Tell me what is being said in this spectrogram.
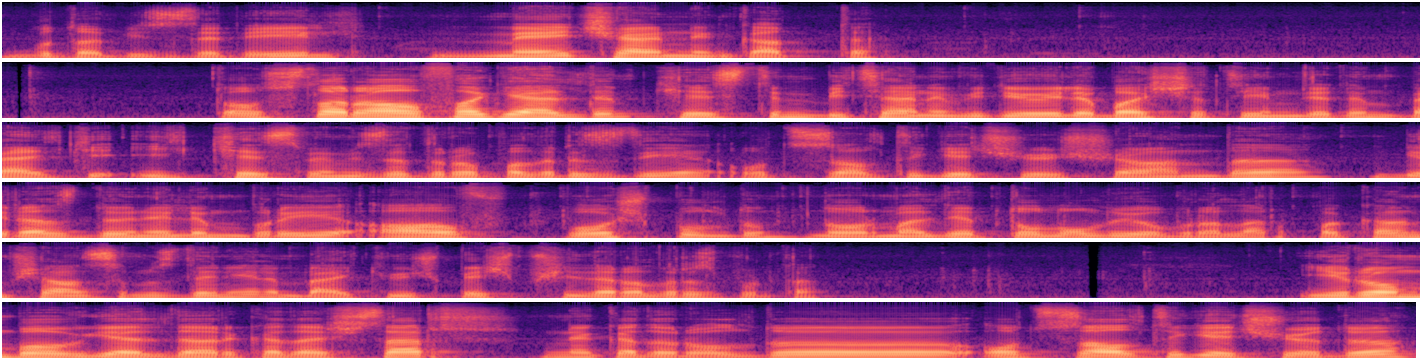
Bu da bizde değil. M. Cherning attı. Dostlar alfa geldim. Kestim bir tane video ile başlatayım dedim. Belki ilk kesmemizde drop alırız diye. 36 geçiyor şu anda. Biraz dönelim burayı. Av boş buldum. Normalde hep dolu oluyor buralar. Bakalım şansımız deneyelim. Belki 3-5 bir şeyler alırız buradan. Iron Bow geldi arkadaşlar. Ne kadar oldu? 36 geçiyordu.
